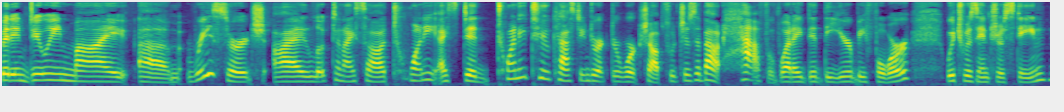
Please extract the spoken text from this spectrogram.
But in doing my um, research, I looked and I saw 20, I did 22 casting director workshops, which is about half of what I did the year before, which was interesting.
